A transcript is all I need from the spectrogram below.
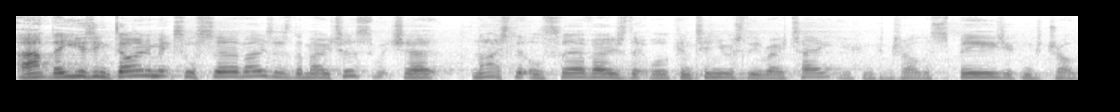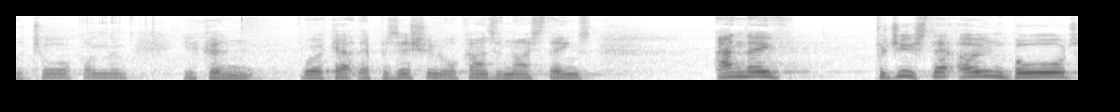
Um, they're using Dynamixel or servos as the motors, which are nice little servos that will continuously rotate. You can control the speed, you can control the torque on them, you can work out their position, all kinds of nice things. And they've produced their own board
